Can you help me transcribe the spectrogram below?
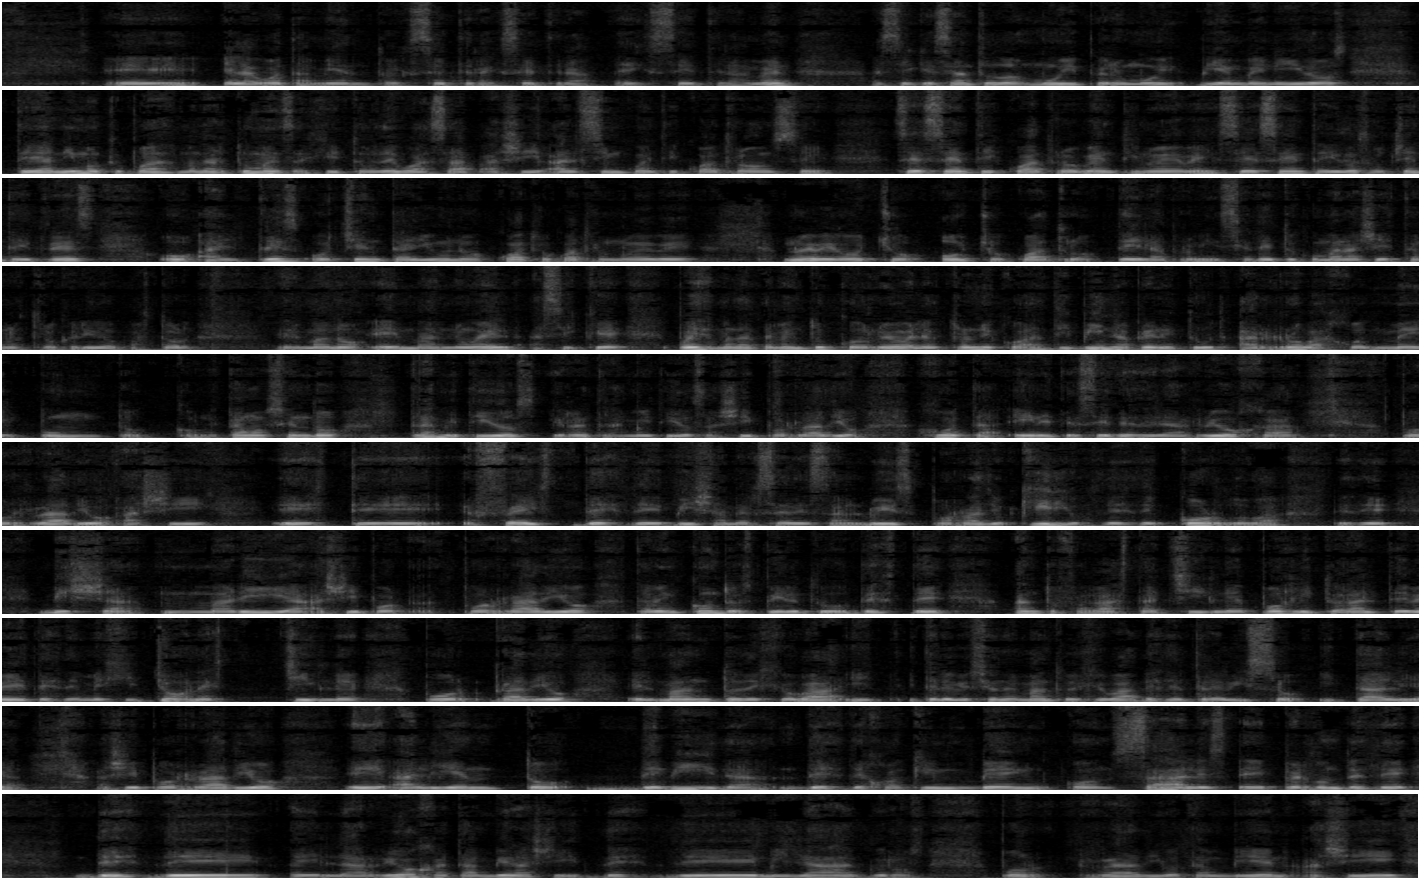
eh, el agotamiento, etcétera, etcétera, etcétera. Amén. Así que sean todos muy, pero muy bienvenidos. Te animo a que puedas mandar tu mensajito de WhatsApp allí al 5411 6429 6283 o al 381 449 9884 de la provincia de Tucumán. Allí está nuestro querido pastor hermano Emanuel. Así que puedes mandar también tu correo electrónico a divinaplenitud.com. Estamos siendo transmitidos y retransmitidos allí por radio JNTC desde La Rioja, por radio allí este Face desde Villa Mercedes San Luis, por Radio Quirios desde Córdoba, desde Villa María, allí por, por radio también con tu espíritu desde Antofagasta, Chile, por Litoral TV desde Mejillones, Chile, por radio El Manto de Jehová y, televisión El Manto de Jehová desde Treviso, Italia, allí por radio eh, Aliento de Vida desde Joaquín Ben González, eh, perdón, desde desde eh, La Rioja también allí, desde Milagros, por radio también allí,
